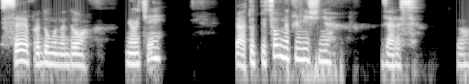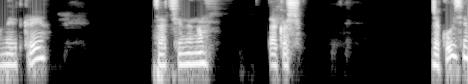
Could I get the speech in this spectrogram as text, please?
Все продумано до мілочей. Так, тут підсобне приміщення. Зараз його не відкрию. Зачинено. Також джакузі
